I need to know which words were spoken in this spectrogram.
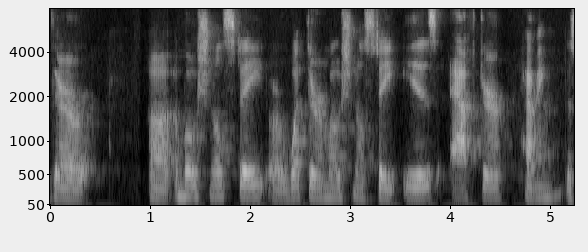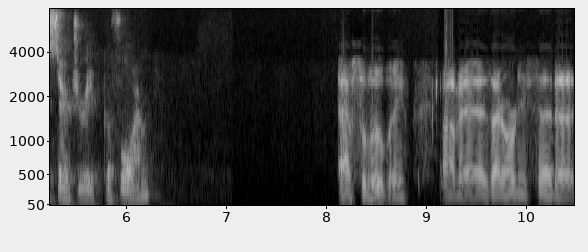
their uh, emotional state or what their emotional state is after having the surgery performed? Absolutely. Um, as I'd already said, uh,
